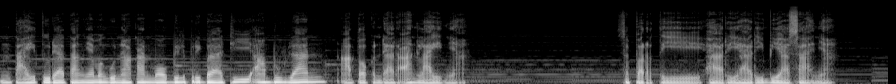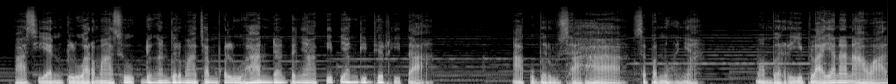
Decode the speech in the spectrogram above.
entah itu datangnya menggunakan mobil pribadi, ambulan, atau kendaraan lainnya. Seperti hari-hari biasanya, pasien keluar masuk dengan bermacam keluhan dan penyakit yang diderita. Aku berusaha sepenuhnya memberi pelayanan awal,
